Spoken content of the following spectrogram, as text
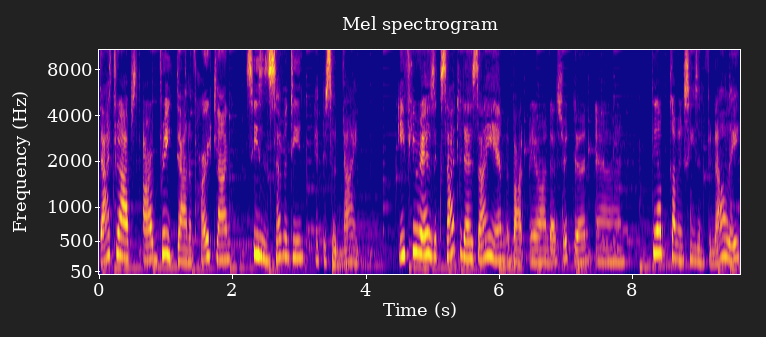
That wraps our breakdown of Heartland Season 17, Episode 9. If you're as excited as I am about Miranda's return and the upcoming season finale,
